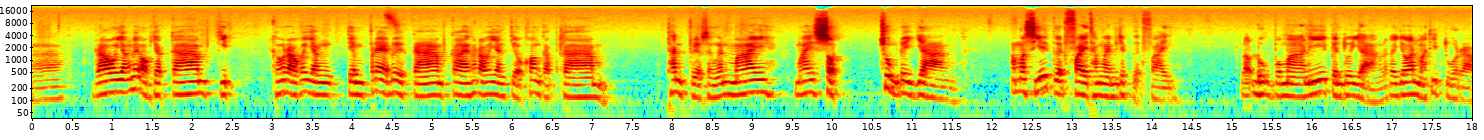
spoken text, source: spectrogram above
อ่า เรายังไม่ออกจากกามจิตของเราก็ยังเต็มแปร่ด้วยกามกายของเราก็ยังเกี่ยวข้องกับกาม ท่านเปรียบเสมือนไม้ไม้สด ชุ่มด้วยยาง เอามาเสียเกิดไฟทำไงมันจะเกิดไฟ เราดูอุปมานี้เป็นตัวอย่างแล้วก็ย้อนมาที่ตัวเรา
